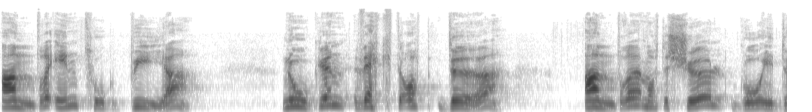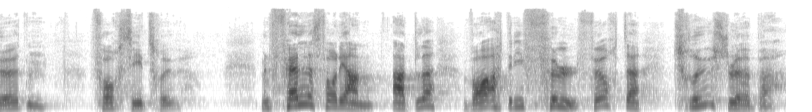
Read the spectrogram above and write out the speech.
Andre inntok byer. Noen vekte opp døde. Andre måtte sjøl gå i døden for sin tru. Men felles for de alle var at de fullførte trusløpet.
